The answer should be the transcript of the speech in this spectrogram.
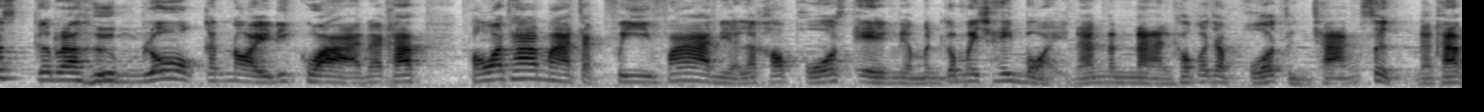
สต์กระหึ่มโลกกันหน่อยดีกว่านะครับ เพราะว่าถ้ามาจากฟีฟ่าเนี่ยแล้วเขาโพสต์เองเนี่ยมันก็ไม่ใช่บ่อยนะนานๆเขาก็จะโพสต์ถึงช้างศึกนะครับ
